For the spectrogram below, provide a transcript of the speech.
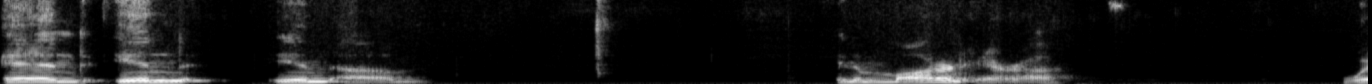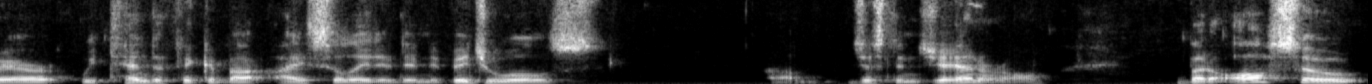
And in in um, in a modern era, where we tend to think about isolated individuals, um, just in general, but also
